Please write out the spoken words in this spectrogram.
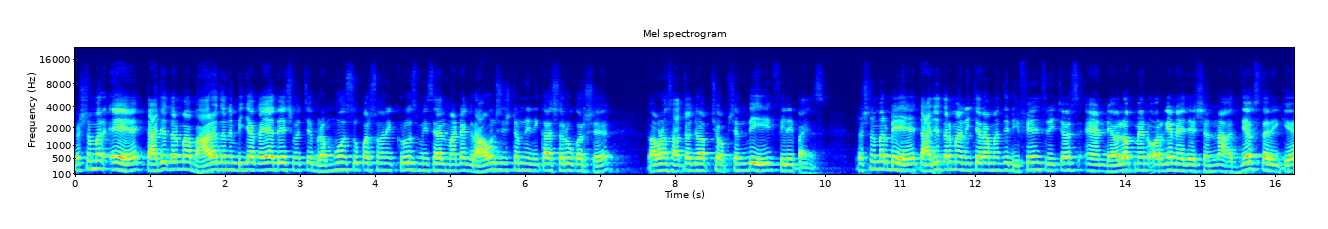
પ્રશ્ન નંબર એક તાજેતરમાં ભારત અને બીજા કયા દેશ વચ્ચે બ્રહ્મોસ સુપરસોનિક ક્રુઝ મિસાઇલ માટે ગ્રાઉન્ડ સિસ્ટમની નિકાસ શરૂ કરશે? તો આપણો સાચો જવાબ છે ઓપ્શન બી, ફિલિપાઇન્સ. પ્રશ્ન નંબર બે, તાજેતરમાં નીચેનામાંથી ડિફેન્સ રિસર્ચ એન્ડ ડેવલપમેન્ટ ઓર્ગેનાઇઝેશનના અધ્યક્ષ તરીકે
